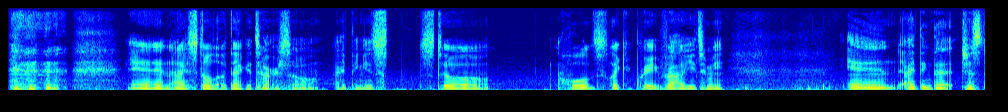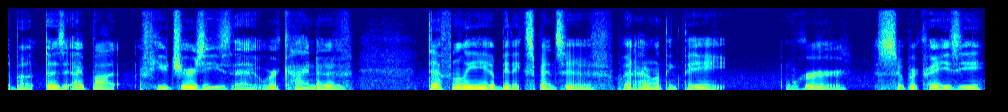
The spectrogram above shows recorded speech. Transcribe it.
and I still love that guitar, so I think it still holds like a great value to me. And I think that just about does it. I bought a few jerseys that were kind of definitely a bit expensive, but I don't think they were super crazy.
